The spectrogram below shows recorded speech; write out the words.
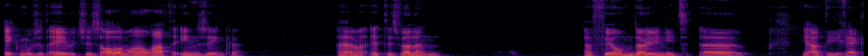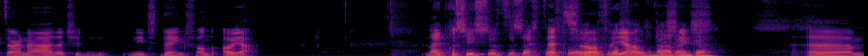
Ik moest het eventjes allemaal laten inzinken. Hè, het is wel een, een film dat je niet ja, direct daarna dat je niet denkt van, oh ja, Nee, precies. Het is echt Het even, is wel er even- ja, over precies. nadenken. Ehm,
